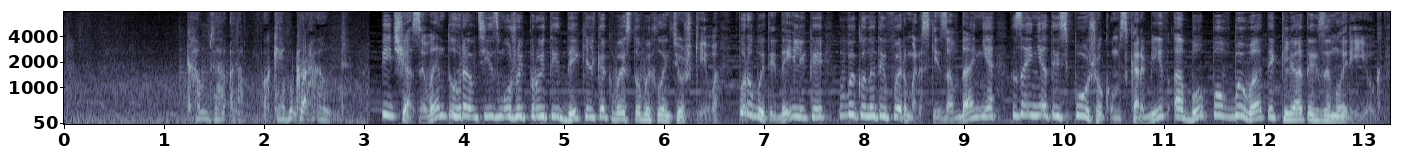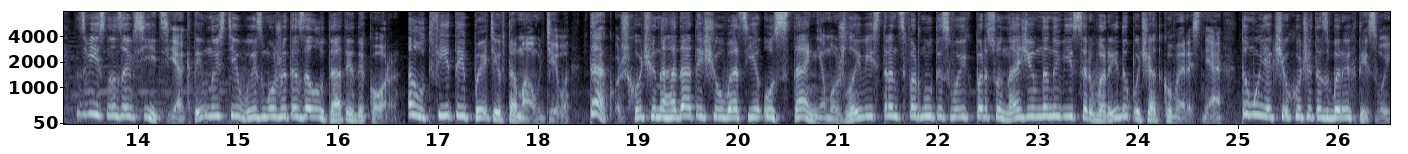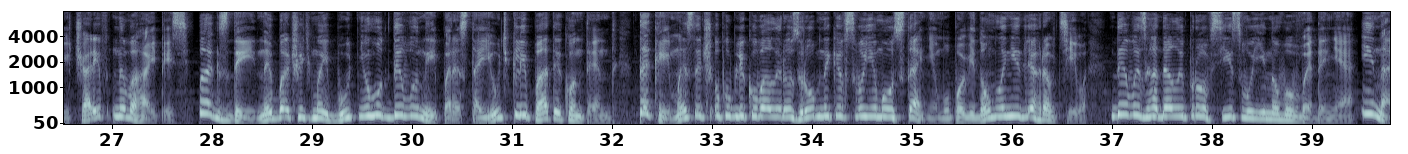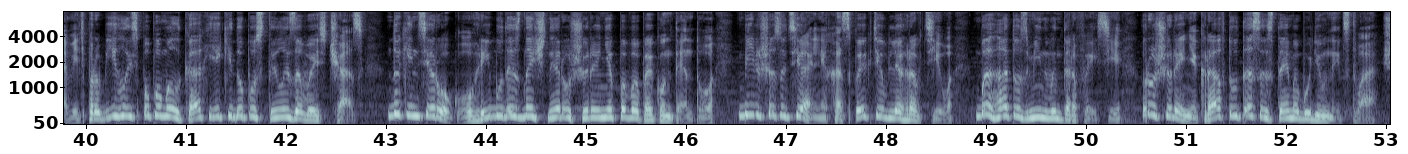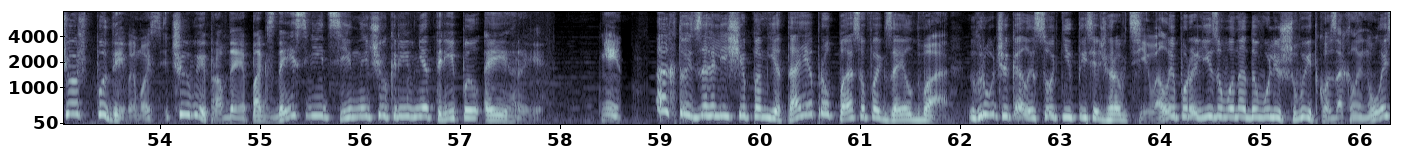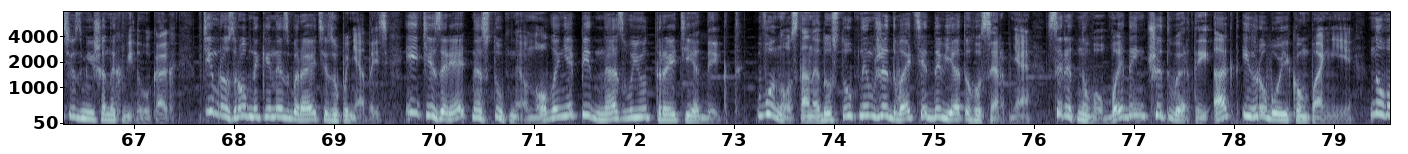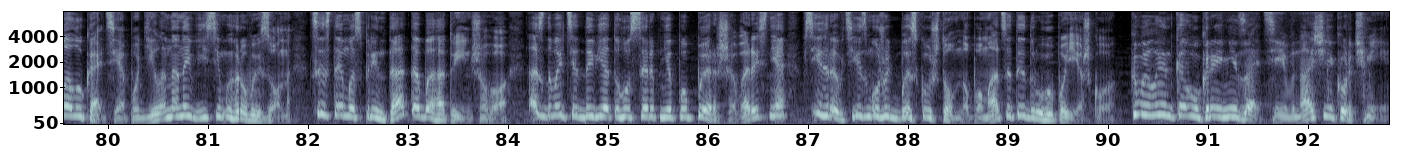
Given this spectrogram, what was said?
Comes out of the fucking ground. Під час івенту гравці зможуть пройти декілька квестових ланцюжків, поробити дейліки, виконати фермерські завдання, зайнятись пошуком скарбів або повбивати клятих землерійок. Звісно, за всі ці активності ви зможете залутати декор, аутфіти, петів та маунтів. Також хочу нагадати, що у вас є остання можливість трансфернути своїх персонажів на нові сервери до початку вересня. Тому, якщо хочете зберегти своїх чарів, не вагайтесь. Day не бачить майбутнього, де вони перестають кліпати контент. Такий меседж опублікували розробники в своєму останньому повідомленні для гравців, де ви згадали про всі свої нововведення, і навіть пробіглись по помилках, які допустили за весь час. До кінця року у грі буде значне розширення PvP контенту, більше соціальних аспектів для гравців, багато змін в інтерфейсі, розширення крафту та системи будівництва. Що ж, подивимось, чи виправдає PAX Day свій цінничок рівня AAA гри. Ні. А хтось взагалі ще пам'ятає про Pass of Exile 2. Гру чекали сотні тисяч гравців, але по релізу вона доволі швидко захлинулась у змішаних відгуках. Втім, розробники не збираються зупинятись і тізарять наступне оновлення під назвою Третій Адикт. Воно стане доступним вже 29 серпня. Серед нововведень четвертий акт ігрової кампанії, нова локація поділена на 8 ігрових зон, система спринта та багато іншого. А з 29 серпня по 1 вересня всі гравці зможуть безкоштовно помацати другу поєшку. Хвилинка українізації в нашій корчмі.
